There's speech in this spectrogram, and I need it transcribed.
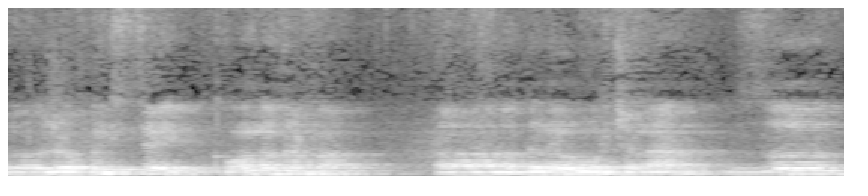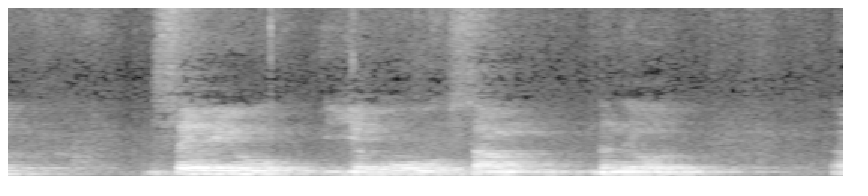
живописця, іконографа е, Данила Мовчана з серією, яку сам Данило е,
